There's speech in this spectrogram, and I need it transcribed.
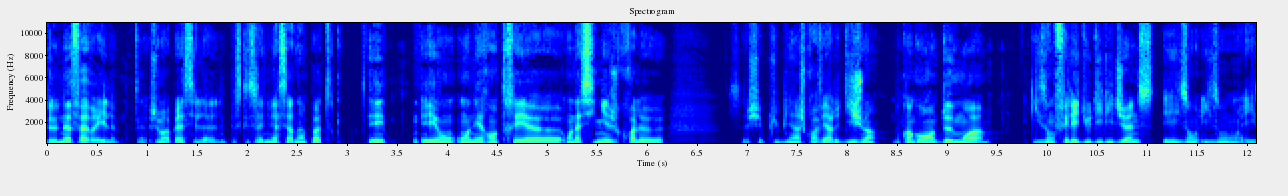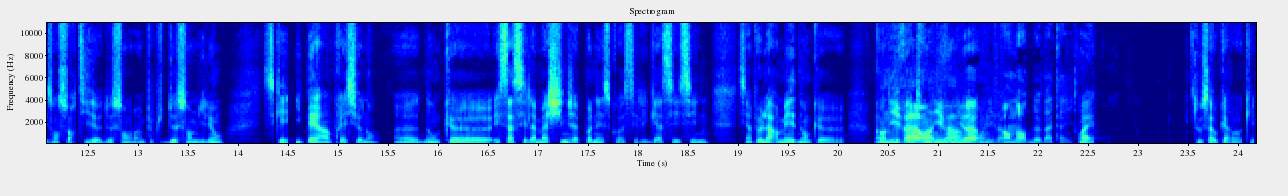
le 9 avril. Je me rappelle, c'est parce que c'est l'anniversaire d'un pote. Et, et on, on est rentré, euh, on a signé, je crois, le, je sais plus bien, je crois vers le 10 juin. Donc en gros, en deux mois, ils ont fait les due diligence et ils ont, ils ont, et ils ont sorti 200, un peu plus de 200 millions, ce qui est hyper impressionnant. Euh, donc, euh, et ça, c'est la machine japonaise, quoi. C'est les gars, c'est, un peu l'armée. Donc, euh, quand On y va, patron on y va. on y va, on y va. En ordre de bataille. Tout ça au karaoké.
